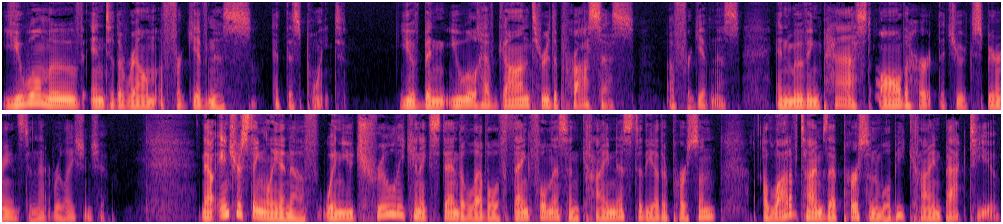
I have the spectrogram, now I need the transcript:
You will move into the realm of forgiveness at this point. You've been you will have gone through the process of forgiveness and moving past all the hurt that you experienced in that relationship. Now, interestingly enough, when you truly can extend a level of thankfulness and kindness to the other person, a lot of times that person will be kind back to you.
